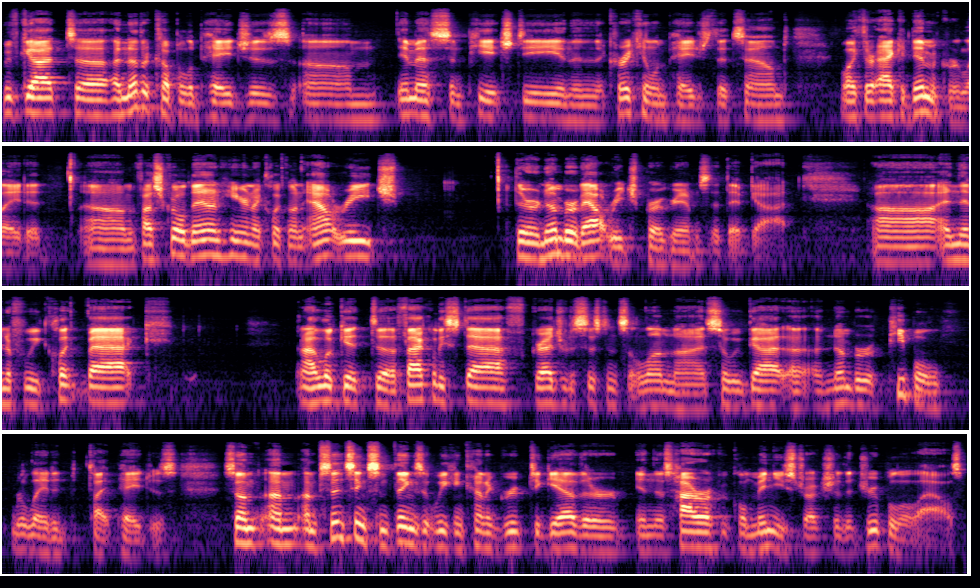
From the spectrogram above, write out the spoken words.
We've got uh, another couple of pages, um, MS and PhD, and then the curriculum page that sound like they're academic related. Um, if I scroll down here and I click on outreach, there are a number of outreach programs that they've got. Uh, and then if we click back and I look at uh, faculty, staff, graduate assistants, alumni, so we've got a, a number of people related type pages. So I'm, I'm, I'm, sensing some things that we can kind of group together in this hierarchical menu structure that Drupal allows.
